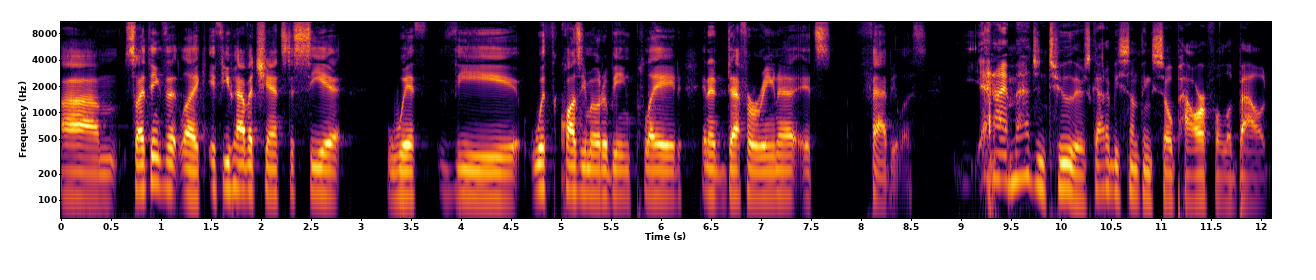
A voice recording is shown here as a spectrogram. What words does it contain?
Um, so I think that like if you have a chance to see it with the with Quasimodo being played in a deaf arena, it's fabulous. and I imagine too, there's got to be something so powerful about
